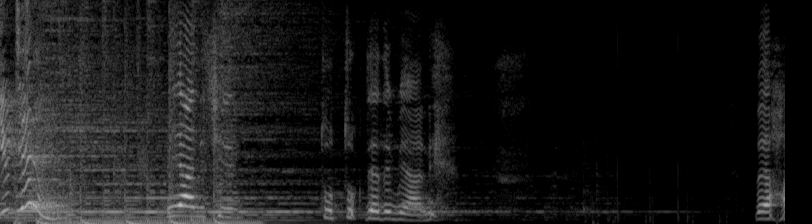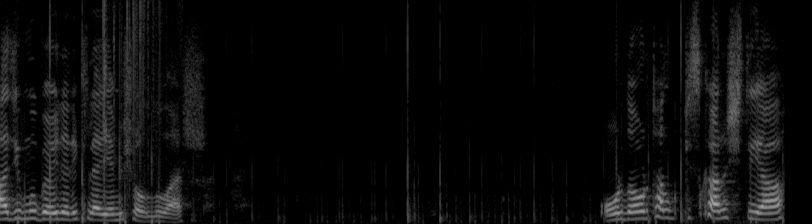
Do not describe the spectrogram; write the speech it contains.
You did it! Bir an için tuttuk dedim yani. Ve hacımı böylelikle yemiş oldular. Orada ortalık pis karıştı ya.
